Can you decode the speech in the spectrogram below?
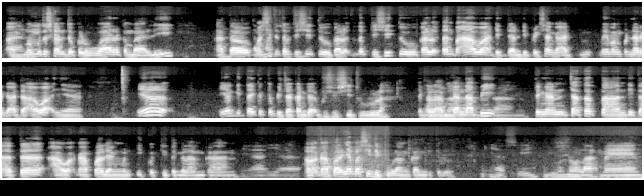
ah, Balik. memutuskan untuk keluar kembali atau Tetap masih maju. tetap di situ kalau tetap di situ kalau tanpa awak dan diperiksa nggak memang benar nggak ada awaknya ya ya kita ikut kebijakan kayak Bu Susi dulu lah tenggelamkan tapi Tenggelamkan. dengan catatan tidak ada awak kapal yang ikut ditenggelamkan Ya ya awak kapalnya pasti dipulangkan gitu loh ya sih. You know lah men.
